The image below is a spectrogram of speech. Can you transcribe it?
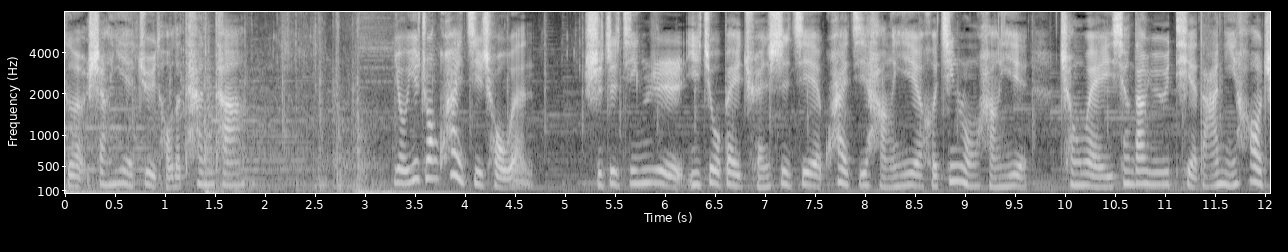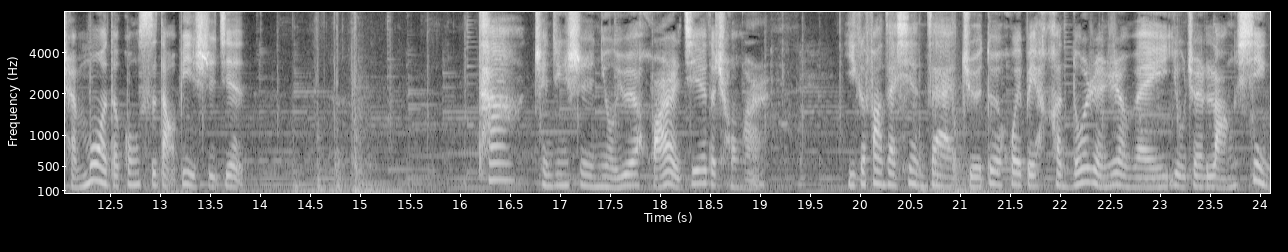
个商业巨头的坍塌。有一桩会计丑闻，时至今日依旧被全世界会计行业和金融行业称为相当于“铁达尼号沉没”的公司倒闭事件。它曾经是纽约华尔街的宠儿，一个放在现在绝对会被很多人认为有着狼性、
